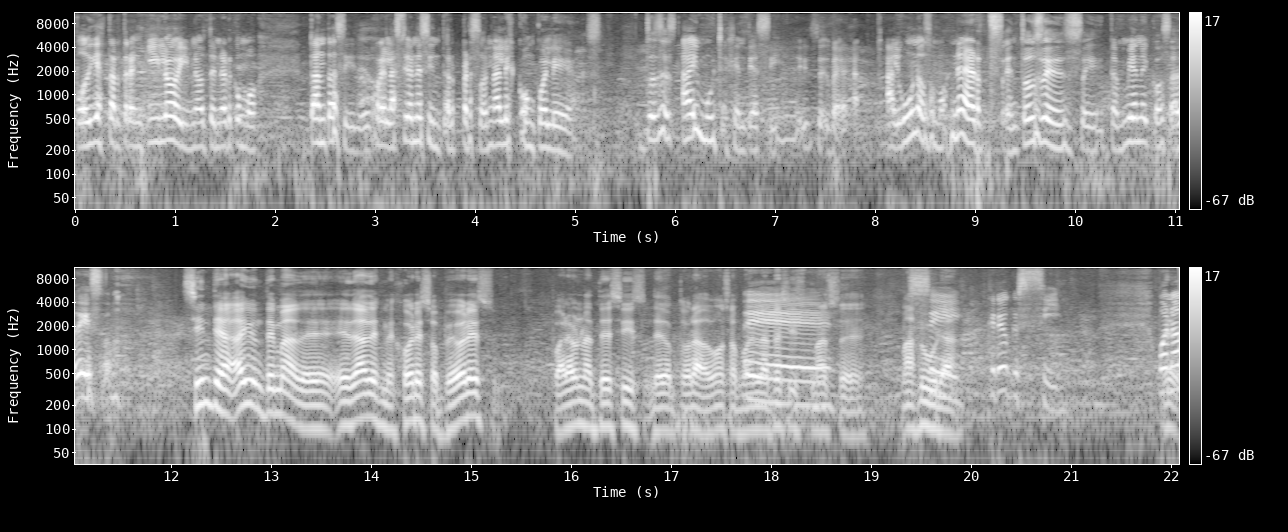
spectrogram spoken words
podía estar tranquilo y no tener como tantas eh, relaciones interpersonales con colegas. Entonces hay mucha gente así. Dice, "Bueno, Algunos somos nerds, entonces eh, también hay cosa de eso. Cintia, ¿hay un tema de edades mejores o peores para una tesis de doctorado? Vamos a poner la Eh, tesis más, eh, más dura. Sí, creo que sí. Bueno, Eh,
